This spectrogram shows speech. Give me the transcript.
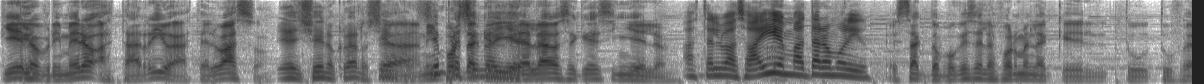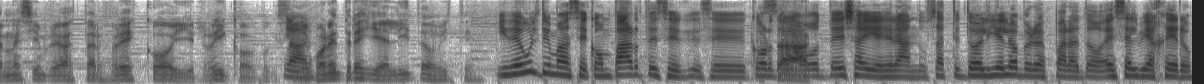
Hielo primero hasta arriba, hasta el vaso. Bien lleno, claro, O sea, siempre. no siempre importa que el de hielo. al lado se quede sin hielo. Hasta el vaso. Ahí es matar o morir. Exacto, porque esa es la forma en la que el- tu, tu Fernet siempre va a estar fresco y rico. Porque Claro. si le pones tres hielitos, ¿viste? Y de última se comparte, se, se corta la Exacto. botella y es grande. Usaste todo el hielo, pero es para todo. Es el viajero.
